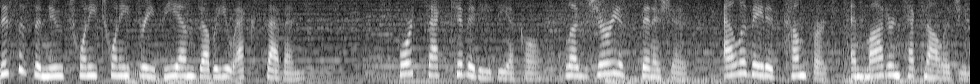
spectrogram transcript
This is the new 2023 BMW X7. Sports activity vehicle, luxurious finishes, elevated comfort, and modern technology.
